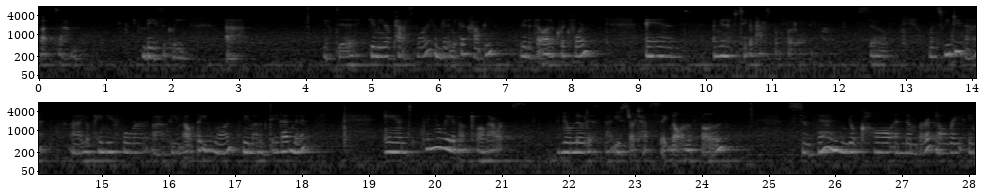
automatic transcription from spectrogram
but um, basically, uh, you have to give me your passport. I'm gonna make a copy. You're gonna fill out a quick form, and I'm gonna have to take a passport photo. So once we do that, uh, you'll pay me for uh, the amount that you want, the amount of data and minutes, and then you'll wait about 12 hours. And you'll notice that you start to have signal on the phone. So then you'll call a number that I'll write in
